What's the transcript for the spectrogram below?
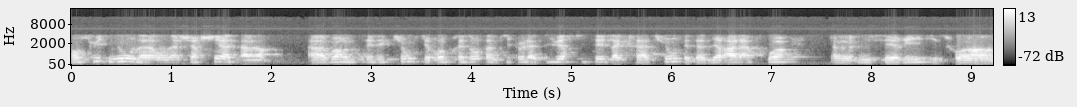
Ensuite, nous, on a, cherché à, avoir une sélection qui représente un petit peu la diversité de la création, c'est-à-dire à la fois euh, une série qui soit un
